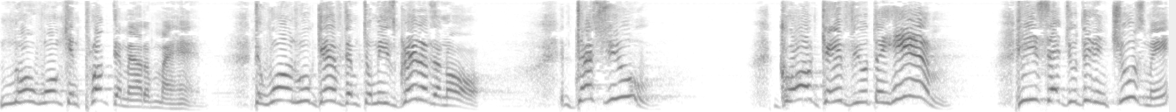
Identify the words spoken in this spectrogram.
no one can pluck them out of my hand. The one who gave them to me is greater than all. That's you. God gave you to Him. He said you didn't choose me.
